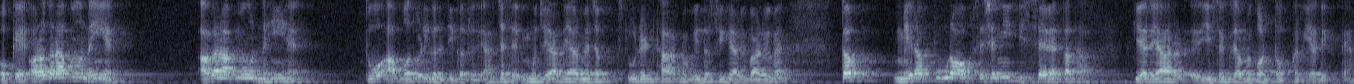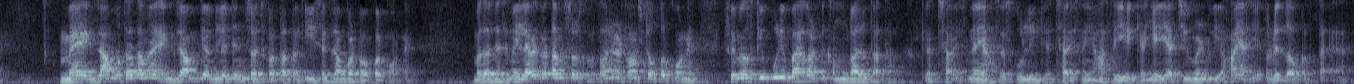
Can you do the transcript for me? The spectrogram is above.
okay और अगर आप में वो नहीं है, अगर आप में वो नहीं है तो आप बहुत बड़ी गलती कर रहे हो। यार, जैसे मुझे याद है यार, मैं जब स्टूडेंट था, नौवीं, दसवीं, ग्यारहवीं, बारहवीं में, तब मेरा पूरा ऑप्शेशन ही इससे रहता था कि यार यार, इस एग्ज़ाम में कौन टॉप कर गया, देखते हैं। मैं एग्ज़ाम होता था, मैं एग्ज़ाम के अगले दिन सर्च करता था कि इस एग्ज़ाम का टॉपर कौन है। मतलब जैसे मैं इलेवंथ में था, मैं सर्च करता था एडवांस टॉपर कौन है? फिर मैं उसकी पूरी बायोग्राफी खमगा लेता था कि अच्छा इसने यहाँ से स्कूलिंग की अच्छा इसने यहाँ से ये किया ये अचीवमेंट भी हाँ यार, ये तो डिजर्व करता है यार।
